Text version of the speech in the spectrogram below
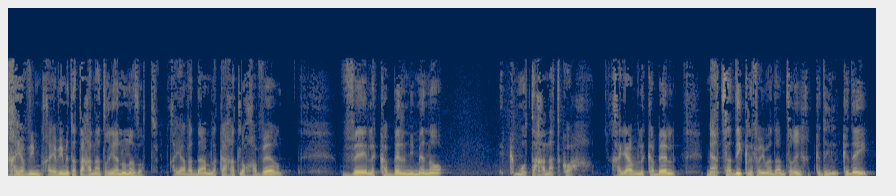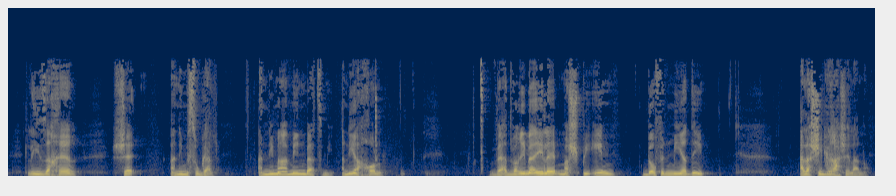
חייבים, חייבים את התחנת רענון הזאת. חייב אדם לקחת לו חבר ולקבל ממנו כמו תחנת כוח. חייב לקבל מהצדיק לפעמים אדם צריך כדי, כדי להיזכר שאני מסוגל, אני מאמין בעצמי, אני יכול. והדברים האלה משפיעים באופן מיידי על השגרה שלנו.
